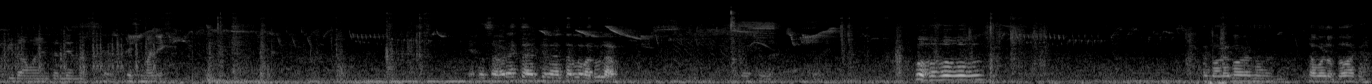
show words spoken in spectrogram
Ahorita vamos entendiendo el tejimaneje. Entonces ahora esta hay que levantarlo para tu lado. Oh. Calma, calma. Estamos los dos acá.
